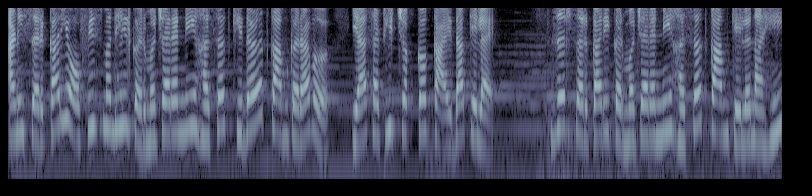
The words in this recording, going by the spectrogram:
आणि सरकारी ऑफिसमधील कर्मचाऱ्यांनी हसत खिदळत काम करावं यासाठी चक्क कायदा केलाय. जर सरकारी कर्मचाऱ्यांनी हसत काम केलं नाही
